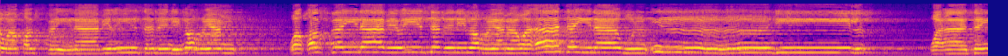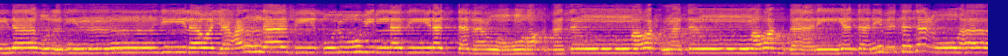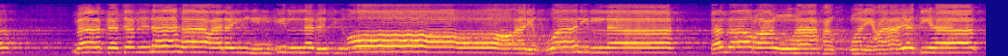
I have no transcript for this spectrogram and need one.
وقفينا بعيسى ابن مريم وقفينا بعيسى ابن مريم وآتيناه الإنجيل وآتيناه الإنجيل وجعلنا في قلوب الذين اتبعوه رأفة ورحمة ورهبانية ابتدعوها. ما كتبناها عليهم إلا ابتغاء رضوان الله فما رعوها حق رعايتها.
